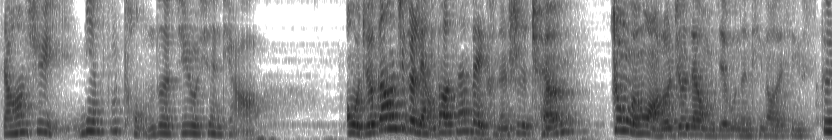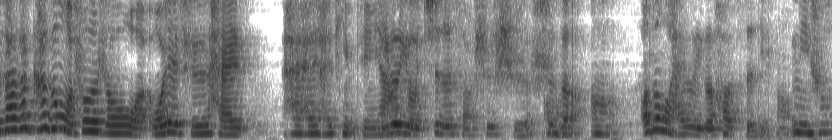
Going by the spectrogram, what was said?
然后去练不同的肌肉线条。哦我觉得刚刚这个两到三倍可能是全中文网络只有在我们节目能听到的信息，对他，他他跟我说的时候，我我也其实还还还还挺惊讶。一个有趣的小事实。是的，嗯，哦，那我还有一个好奇的地方，你说，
